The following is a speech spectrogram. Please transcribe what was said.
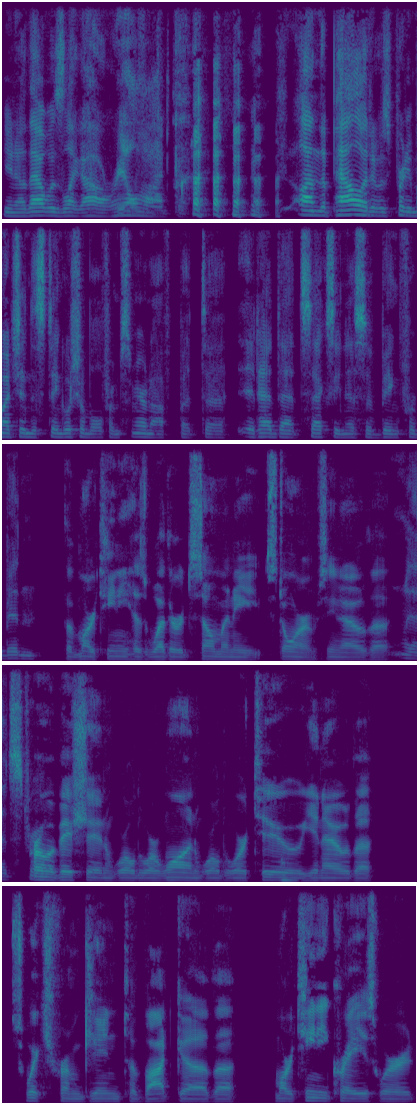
You know, that was like oh, real vodka. On the palate, it was pretty much indistinguishable from Smirnoff, but uh, it had that sexiness of being forbidden. the martini has weathered so many storms. You know, the prohibition, World War One, World War Two. You know, the switch from gin to vodka, the martini craze where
